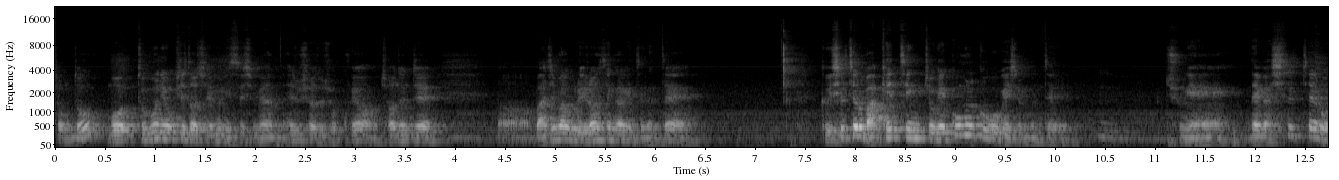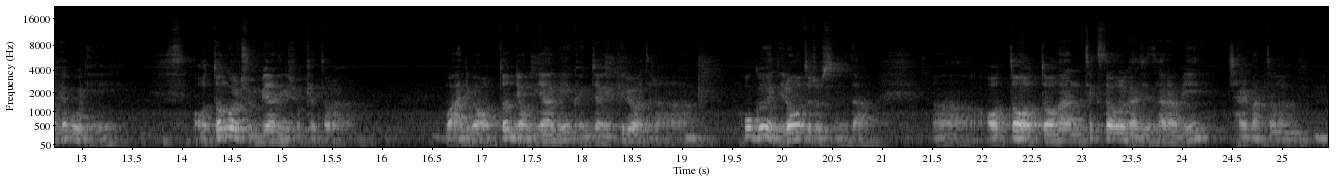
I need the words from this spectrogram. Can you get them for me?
정도 뭐 두 분이 혹시 더 질문 있으시면 해주셔도 좋고요. 저는 이제 어, 마지막으로 이런 생각이 드는데 그 실제로 마케팅 쪽에 꿈을 꾸고 계신 분들 음. 중에 내가 실제로 해보니 어떤 걸 준비하는 게 좋겠더라. 뭐 아니면 어떤 역량이 굉장히 필요하더라. 음. 혹은 이런 것도 좋습니다. 어, 어떠 어떠한 특성을 가진 사람이 잘 맞더라. 음. 음.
